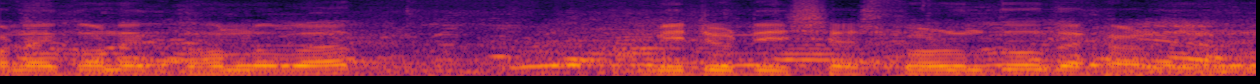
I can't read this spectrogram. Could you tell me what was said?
অনেক অনেক ধন্যবাদ। ভিডিওটি শেষ পর্যন্ত দেখার জন্য।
